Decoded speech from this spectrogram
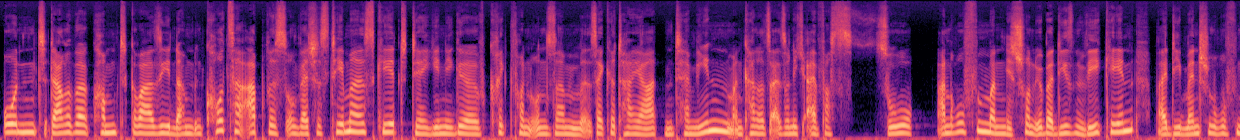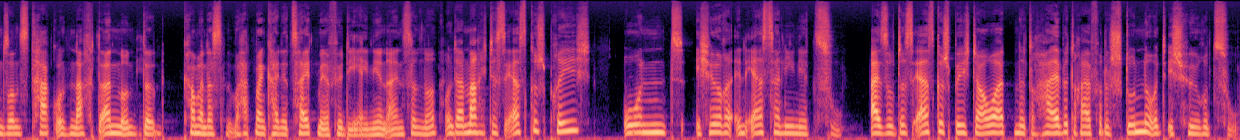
Und darüber kommt quasi dann ein kurzer Abriss, um welches Thema es geht. Derjenige kriegt von unserem Sekretariat einen Termin. Man kann uns also nicht einfach so anrufen, man muss schon über diesen Weg gehen, weil die Menschen rufen sonst Tag und Nacht an und dann kann man das, hat man keine Zeit mehr für diejenigen Einzelne. Und dann mache ich das Erstgespräch und ich höre in erster Linie zu. Also das Erstgespräch dauert eine halbe, dreiviertel Stunde und ich höre zu.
